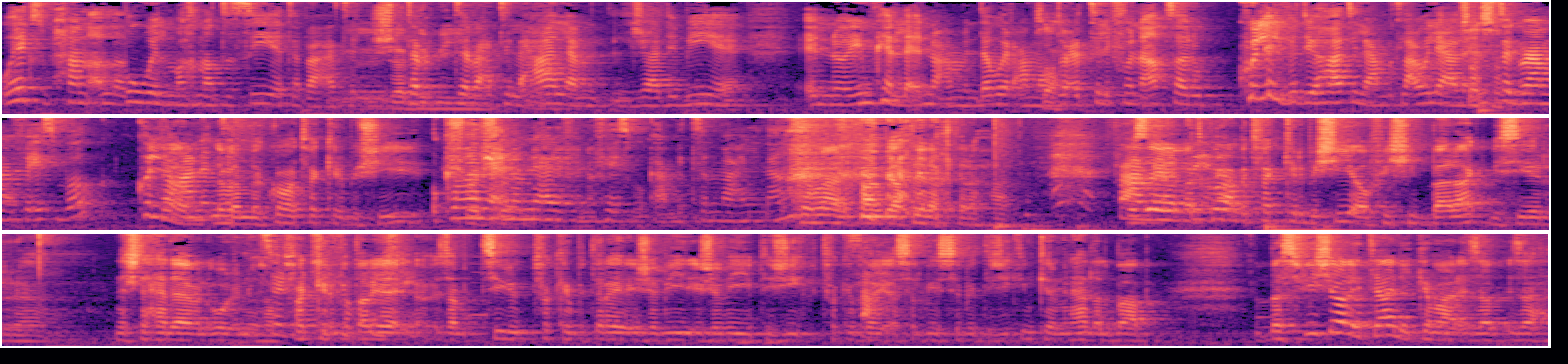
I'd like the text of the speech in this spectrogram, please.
وهيك سبحان الله هو المغناطيسية تبعت. تبعت العالم الجاذبية إنه يمكن لأنه عم ندور على صح. موضوع التليفونات صاروا كل الفيديوهات اللي عم بيطلعوا لي على. إنستغرام وفيسبوك كلها عن لما التليفون بتكون تفكر بشيء وكمان. لأنه بنعرف إنه فيسبوك عم بتسمع لنا كمان فعم بيعطينا اقتراحات فعم بس لما بيعطينا. تكون عم بتفكر بشيء أو في شيء ببالك بيصير آه، ليش نحن دائما نقول إنه إذا بتفكر بطريقه. إذا بتصير تفكر بطريقة ايجابيه الايجابيه بتجيك بتفكر. بطريقة سلبية السلبيه بتجيك يمكن من هذا الباب بس في شغلة تانية كمان اذا إذا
